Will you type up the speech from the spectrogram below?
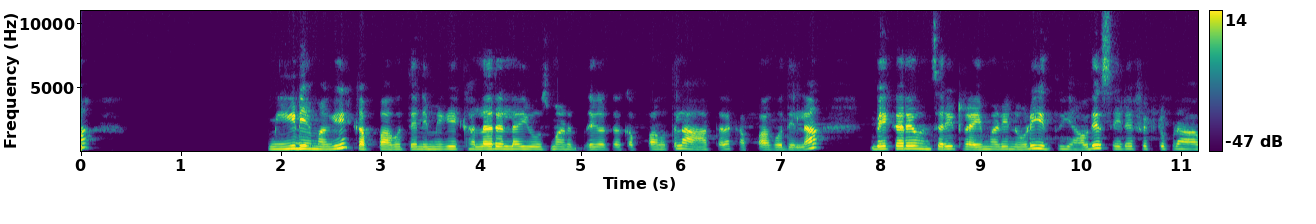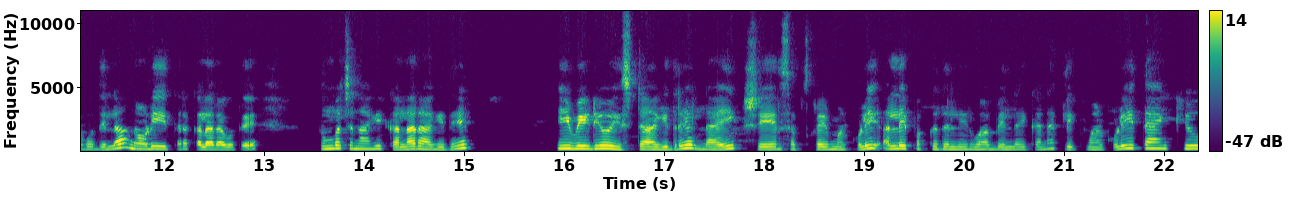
ಮೀಡಿಯಮ್ ಆಗಿ ಕಪ್ಪಾಗುತ್ತೆ. ನಿಮಗೆ ಕಲರ್ ಎಲ್ಲ ಯೂಸ್ ಮಾಡಿದಾಗ ಕಪ್ಪಾಗುತ್ತಲ್ಲ, ಆ ಥರ ಕಪ್ಪಾಗೋದಿಲ್ಲ. ಬೇಕಾದ್ರೆ ಒಂದ್ಸರಿ ಟ್ರೈ ಮಾಡಿ ನೋಡಿ, ಇದು ಯಾವುದೇ ಸೈಡ್ ಎಫೆಕ್ಟು ಕೂಡ ಆಗೋದಿಲ್ಲ. ನೋಡಿ, ಈ ಥರ ಕಲರ್ ಆಗುತ್ತೆ. ತುಂಬ ಚೆನ್ನಾಗಿ ಕಲರ್ ಆಗಿದೆ. ಈ ವಿಡಿಯೋ ಇಷ್ಟ ಆಗಿದ್ರೆ ಲೈಕ್ ಶೇರ್ ಸಬ್ಸ್ಕ್ರೈಬ್ ಮಾಡ್ಕೊಳ್ಳಿ. ಅಲ್ಲೇ ಪಕ್ಕದಲ್ಲಿರುವ ಬೆಲ್ಲೈಕನ್ನ ಕ್ಲಿಕ್ ಮಾಡ್ಕೊಳ್ಳಿ. Thank you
